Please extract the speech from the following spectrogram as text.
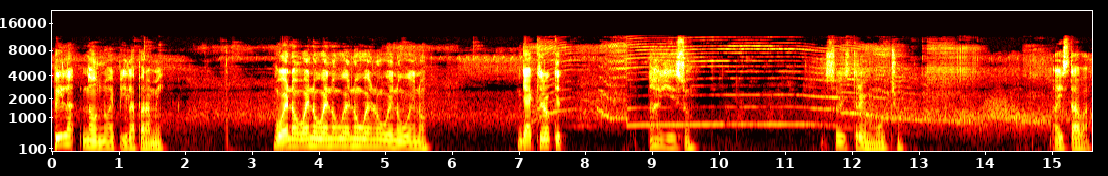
¿Pila? No, no hay pila para mí. Bueno, bueno, bueno, bueno, bueno, bueno, bueno. Ya quiero que... Ay, eso. Eso distrae mucho. Ahí estaba.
